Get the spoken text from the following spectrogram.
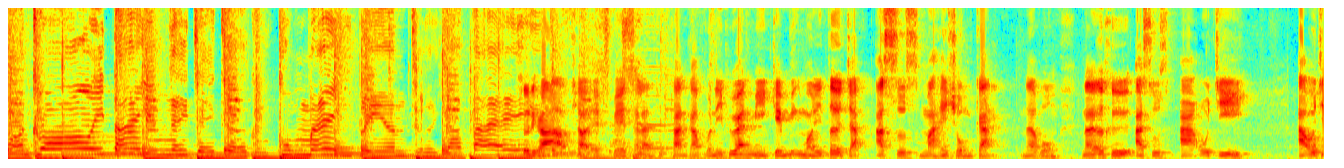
นอนคอยตายยังไงใจเธอคงคงไม่เปลี่ยนเธออยากไป สวัสดีครับ ชาว FPS Thailand ทุกท่านครับ วันนี้พี่แว่นมี Gaming Monitor จาก ASUS มาให้ชมกันนะครับผม นั่นก็คือ ASUS ROG ROG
